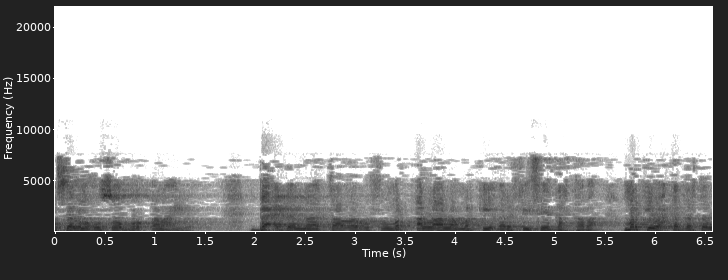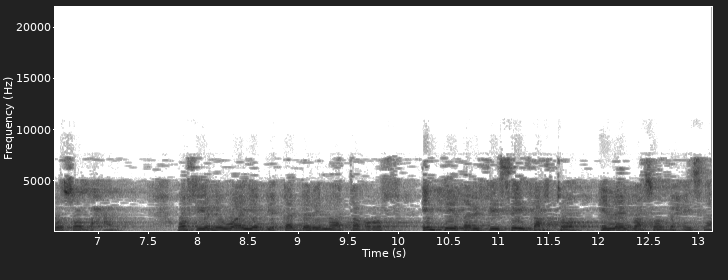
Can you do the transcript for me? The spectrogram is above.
asagana uu soo burqanayo bacdamaa taqrufu mar allaala markay qarfaysay dartaba. Markay wax ka darta way soo baxaan. Wa fii riwaaya biqadari maa taqruf intay qarifaysay darto inleeg baa soo baxaysa.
